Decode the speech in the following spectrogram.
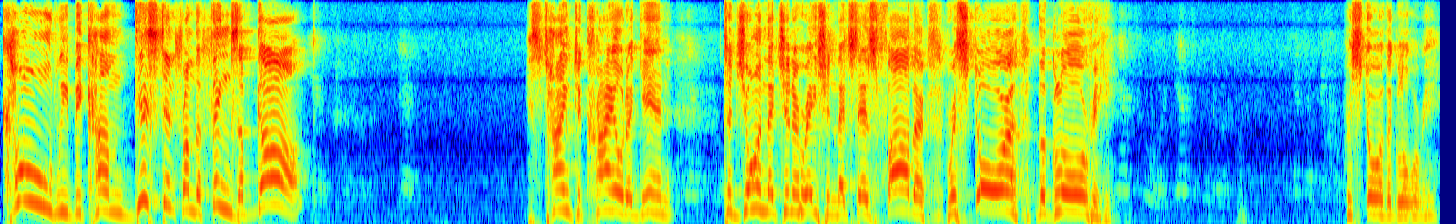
cold. We've become distant from the things of God. It's time to cry out again to join that generation that says, Father, restore the glory. Restore the glory.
